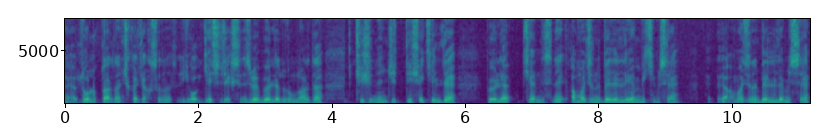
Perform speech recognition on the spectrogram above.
e, zorluklardan çıkacaksınız, geçeceksiniz ve böyle durumlarda kişinin ciddi şekilde böyle kendisine amacını belirleyen bir kimse, amacını belirlemişse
